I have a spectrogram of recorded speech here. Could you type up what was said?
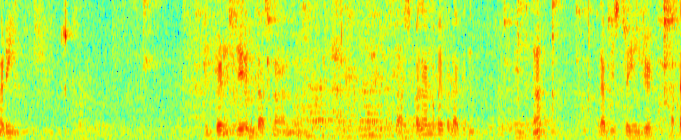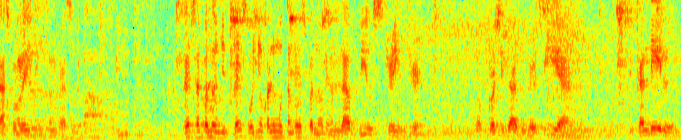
Marie. In fairness, JM, taas ng ano. ah. Taas panalo kayo palagi, no? Ha? Love you, stranger. At taas pang ratings ng Rascal. Guys, sa panood, guys, huwag niyo kalimutan guys, panoorin ang Love You Stranger. Of course, si Gabby Garcia, si Khalil,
